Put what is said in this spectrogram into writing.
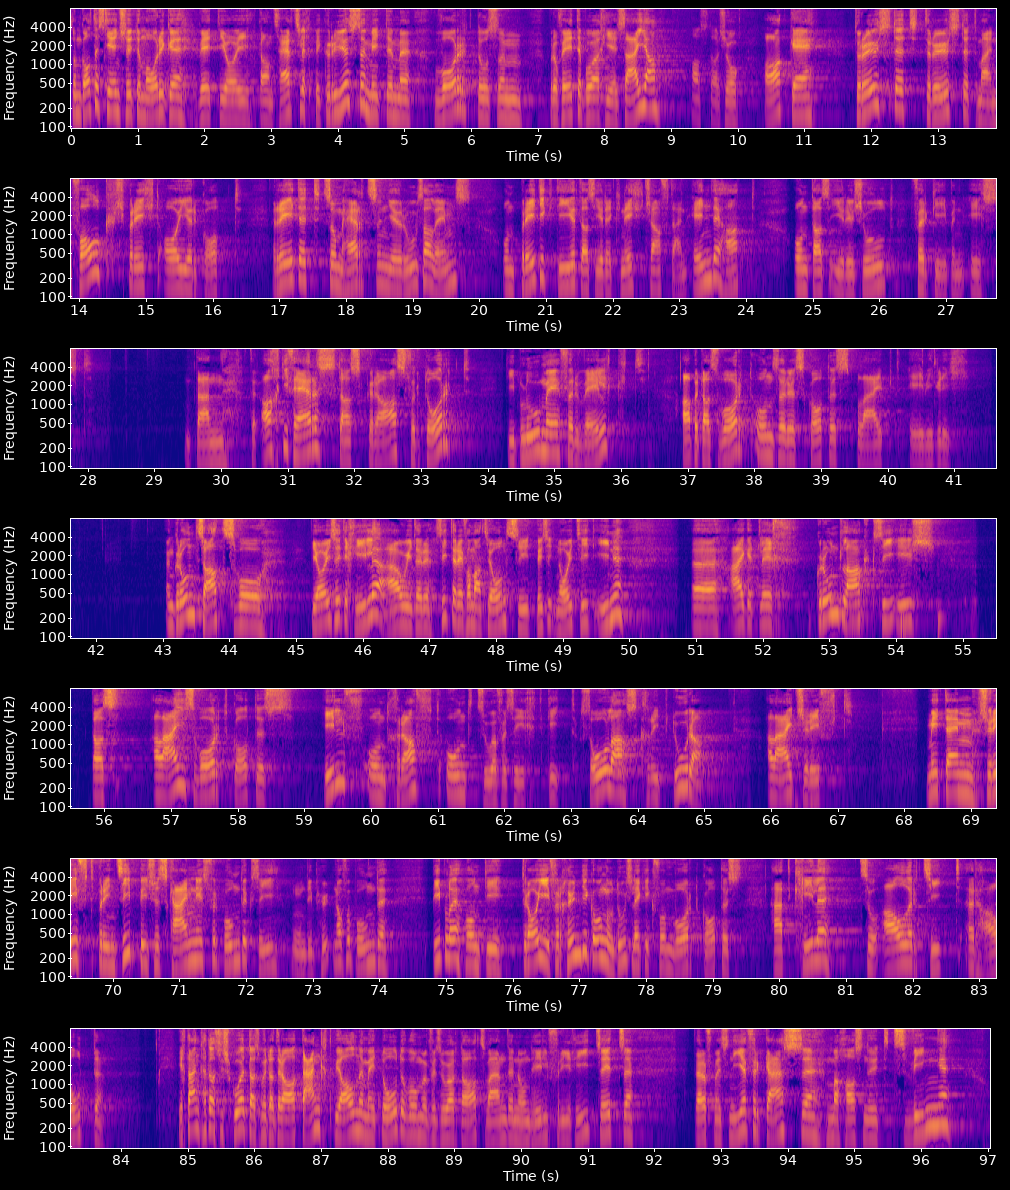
Zum Gottesdienst heute Morgen möchte ich euch ganz herzlich begrüßen mit dem Wort aus dem Prophetenbuch Jesaja. Hast da schon angegeben. Tröstet, tröstet mein Volk, spricht euer Gott. Redet zum Herzen Jerusalems und predigt ihr, dass ihre Knechtschaft ein Ende hat und dass ihre Schuld vergeben ist. Und dann der achte Vers, das Gras verdorrt, die Blume verwelkt, aber das Wort unseres Gottes bleibt ewiglich. Ein Grundsatz, wo bei uns in der Kirche, auch in der, seit der Reformationszeit bis in die Neuzeit hinein, äh, eigentlich Grundlage war, ist, dass allein das Wort Gottes Hilf und Kraft und Zuversicht gibt. Sola Scriptura, allein die Schrift. Mit dem Schriftprinzip ist ein Geheimnis verbunden gewesen und ist heute noch verbunden. Die Bibel und die treue Verkündigung und Auslegung vom Wort Gottes hat Kille zu aller Zeit erhalten. Ich denke, das ist gut, dass man daran denkt, bei allen Methoden, die man versucht anzuwenden und hilfreich einzusetzen, darf man es nie vergessen, man kann es nicht zwingen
